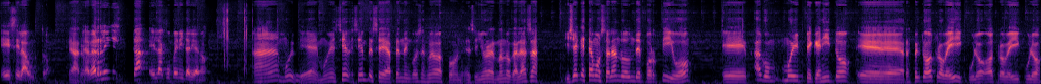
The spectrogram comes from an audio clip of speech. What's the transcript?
es el auto. Claro. La Berlinetta es la coupe en italiano. Ah, muy bien, muy bien. siempre se aprenden cosas nuevas con el señor Hernando Calaza. Y ya que estamos hablando de un deportivo, eh, algo muy pequeñito eh, respecto a otro vehículo, otro vehículo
